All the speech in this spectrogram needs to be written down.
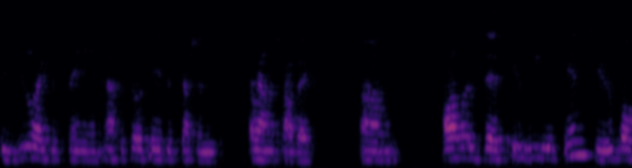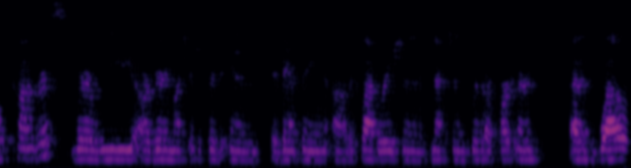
to utilize this training and have facilitated discussions around the topics. Um, all of this is leading into both Congress, where we are very much interested in advancing uh, the collaboration and the connections with our partners, as well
